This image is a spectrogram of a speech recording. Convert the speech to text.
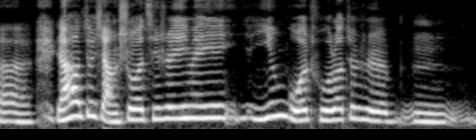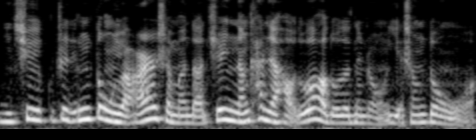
嗯，然后就想说，其实因为英国除了就是嗯，你去志玲动物园儿什么的，其实你能看见好多好多的那种野生动物。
